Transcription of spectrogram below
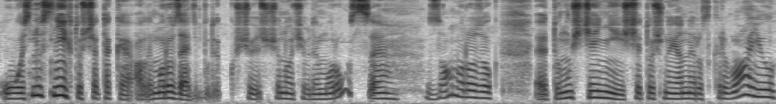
Ось, ну сніг то ще таке, але морозець буде. Що, щоночі буде мороз, е, заморозок. Е, Тому ще ні, ще точно я не розкриваю.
